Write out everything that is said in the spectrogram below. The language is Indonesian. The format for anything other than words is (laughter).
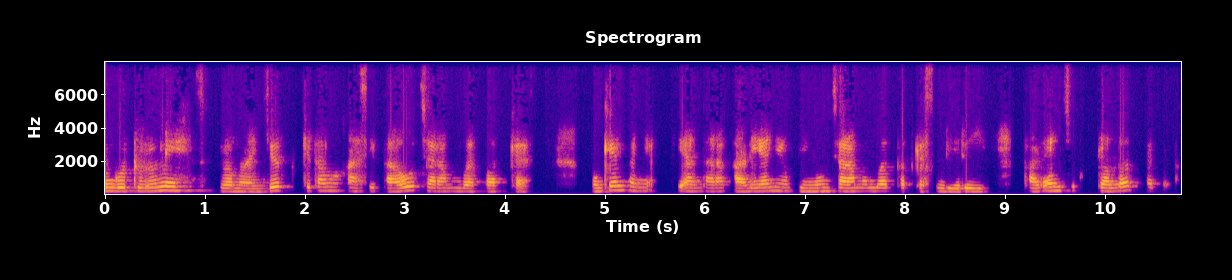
Tunggu dulu nih, sebelum lanjut, kita mau kasih tahu cara membuat podcast. Mungkin banyak di antara kalian yang bingung cara membuat podcast sendiri. Kalian cukup download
